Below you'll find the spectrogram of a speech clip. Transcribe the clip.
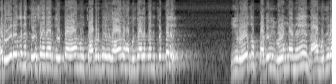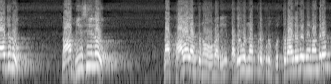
మరి ఏ రోజున కేసీఆర్ గారికి చెప్పావా? నువ్వు చేపల పిల్లలు కావాలి మా ముదిరాజులకు చెప్పలే. ఈ రోజు పదవి ఇవ్వగానే నా ముదిరాజులు నా బీసీలు నాకు కావాలంటున్నావు. మరి పదవి ఉన్నప్పుడు ఎప్పుడు గుర్తు రాలేదే మేమందరం?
